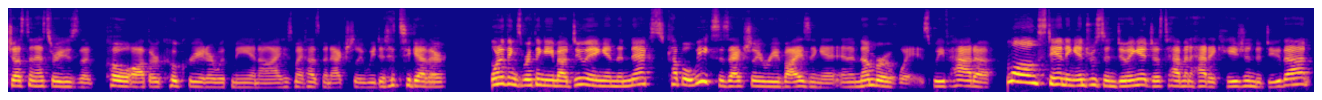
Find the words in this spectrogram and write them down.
Justin Esarey, who's the co author, co creator with me and I, he's my husband, actually, we did it together. One of the things we're thinking about doing in the next couple weeks is actually revising it in a number of ways. We've had a long standing interest in doing it, just haven't had occasion to do that.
